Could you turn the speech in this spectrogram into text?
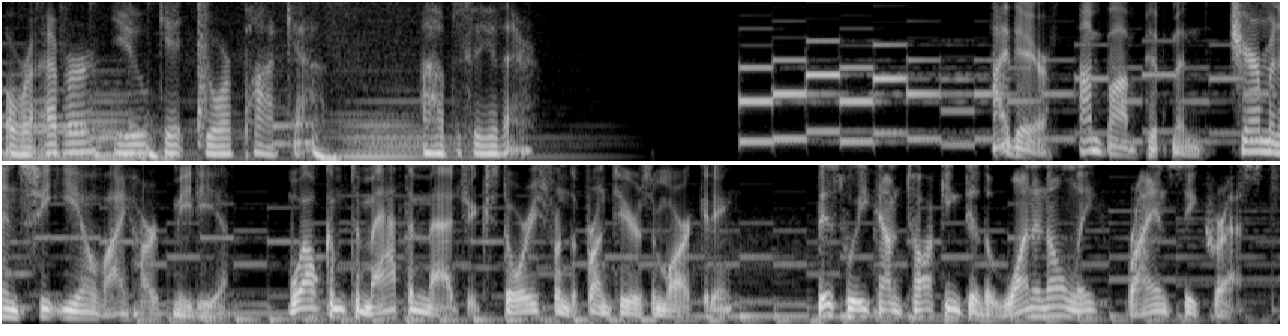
or wherever you get your podcasts. I hope to see you there. Hi there, I'm Bob Pittman, Chairman and CEO of iHeartMedia. Welcome to Math and Magic Stories from the Frontiers of Marketing. This week I'm talking to the one and only Ryan Seacrest.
